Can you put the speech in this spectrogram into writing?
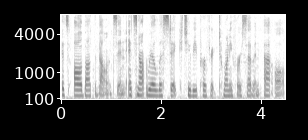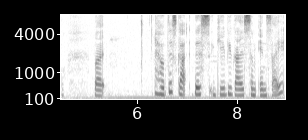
it's all about the balance in. It's not realistic to be perfect 24 7 at all. But I hope this got this gave you guys some insight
